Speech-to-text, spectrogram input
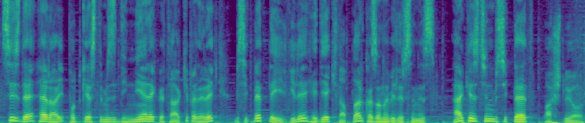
Siz de her ay podcast'imizi dinleyerek ve takip ederek bisikletle ilgili hediye kitaplar kazanabilirsiniz. Herkes için bisiklet başlıyor.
